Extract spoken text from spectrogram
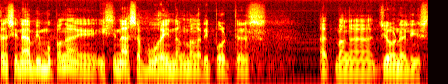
At ang sinabi mo pa nga, eh, isinasabuhay ng mga reporters at mga journalist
